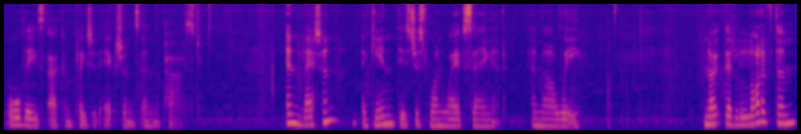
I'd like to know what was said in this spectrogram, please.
All these are completed actions in the past. In Latin, again, there's just one way of saying it, we. Note that a lot of them,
